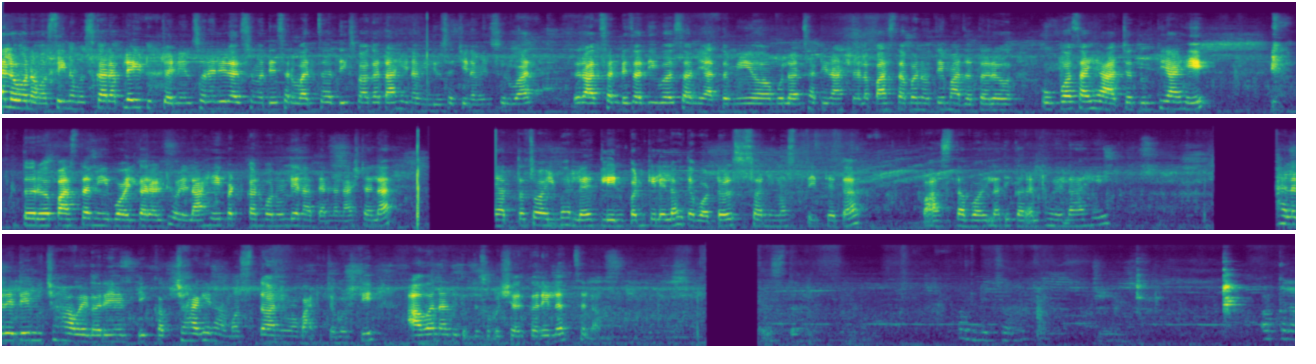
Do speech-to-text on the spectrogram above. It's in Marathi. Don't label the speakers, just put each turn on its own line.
हॅलो नमस्ते नमस्कार. आपल्या यूट्यूब चॅनेल सोनाली लाईफमध्ये सर्वांचं हार्दिक स्वागत आहे. नवीन दिवसाची नवीन सुरुवात. तर आज संडेचा दिवस आणि आता मी मुलांसाठी नाश्त्याला पास्ता बनवते. माझा तर उपवास आहे. आज चतुर्थी आहे. तर पास्ता मी बॉईल करायला ठेवलेला आहे. पटकन बनवून देणार त्यांना नाश्त्याला. आत्ताच ऑइल भरलं आहे क्लीन पण केलेलं होत्या बॉटल्स आणि मस्त इथे आता पास्ता बॉईल आधी करायला ठेवलेला आहे. खायला देते मी चहा वगैरे एक कप चहा घेणार मस्त आणि मग बाकीच्या गोष्टी आवडणार ते तुमच्यासोबत शेअर करेलच. चला.
अकरा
